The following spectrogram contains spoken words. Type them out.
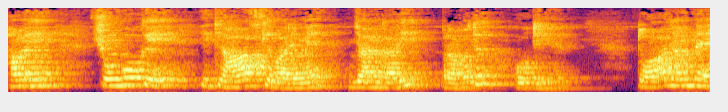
हमें चुंगों के इतिहास के बारे में जानकारी प्राप्त होती है। तो आज हमने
